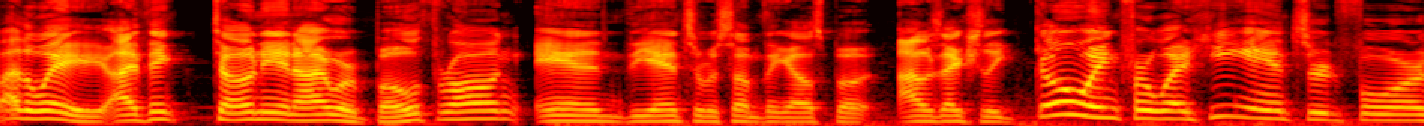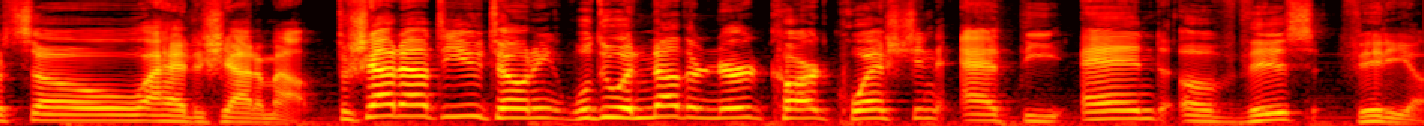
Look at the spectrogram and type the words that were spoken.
By the way, I think Tony and I were both wrong, and the answer was something else, but I was actually going for what he answered for, so I had to shout him out. So shout out to you, Tony. We'll do another nerd card question at the end of this video.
